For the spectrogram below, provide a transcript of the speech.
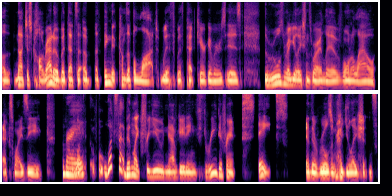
uh, not just Colorado, but that's a, a thing that comes up a lot with with pet caregivers is the rules and regulations where I live won't allow X Y Z. Right. What, what's that been like for you navigating three different states and their rules and regulations?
